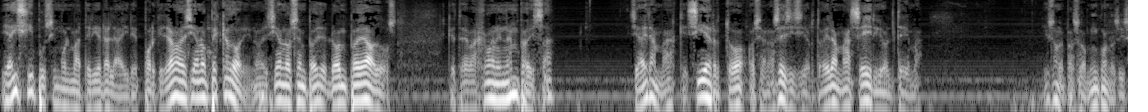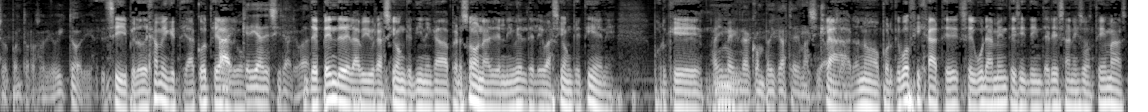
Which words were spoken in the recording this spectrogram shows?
y ahí sí pusimos el material al aire, porque ya nos decían los pescadores, nos decían los, los empleados que trabajaban en la empresa, ya era más que cierto, o sea, no sé si cierto, era más serio el tema. Eso me pasó a mí cuando se hizo el Puente Rosario Victoria. Sí, pero déjame que te acote Ah, algo. querías decir algo. Depende de la vibración que tiene cada persona y del nivel de elevación que tiene. Porque Ahí me la complicaste demasiado. Claro, no, porque vos fijate, seguramente si te interesan esos temas,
